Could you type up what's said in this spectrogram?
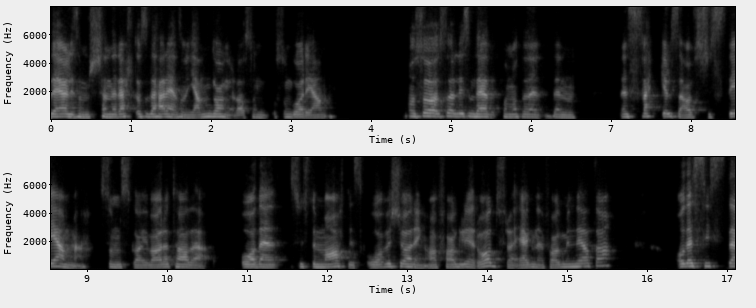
det er liksom generelt altså det her er en sånn gjenganger da, som, som, går igjen. Og så, så liksom det er på en måte den, den, den svekkelse av systemet som skal ivareta det, og det er systematisk overkjøring av faglige råd fra egne fagmyndigheter. Og det siste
